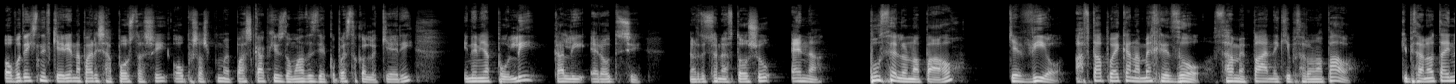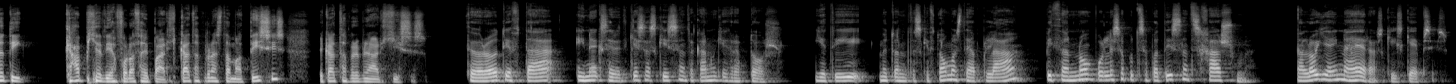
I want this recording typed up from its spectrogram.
Όποτε έχεις την ευκαιρία να πάρεις απόσταση, όπως ας πούμε πας κάποιες εβδομάδες διακοπές το καλοκαίρι, είναι μια πολύ καλή ερώτηση να ρωτήσεις τον εαυτό σου, ένα, πού θέλω να πάω, και δύο, αυτά που έκανα μέχρι εδώ θα με πάνε εκεί που θέλω να πάω; Και η πιθανότητα είναι ότι κάποια διαφορά θα υπάρχει. Κάτι θα πρέπει να σταματήσεις και κάτι θα πρέπει να αρχίσεις. Θεωρώ ότι αυτά είναι εξαιρετικές ασκήσεις να τα κάνουμε και γραπτός. Γιατί με το να τα σκεφτόμαστε απλά, πιθανό πολλές από τις απαντήσει να τις χάσουμε. Τα λόγια είναι αέρας και οι σκέψεις.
